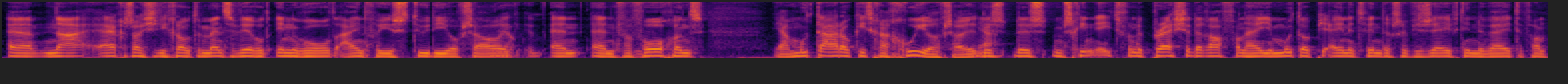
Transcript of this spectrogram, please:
Eh, na ergens als je die grote mensenwereld inrolt, eind van je studie of zo. Ja. Ik- en, en vervolgens ja, moet daar ook iets gaan groeien of zo. Ja. Dus, dus misschien iets van de pressure eraf van... Hey, je moet op je 21ste of je 17e weten van...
